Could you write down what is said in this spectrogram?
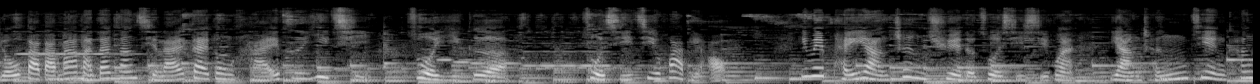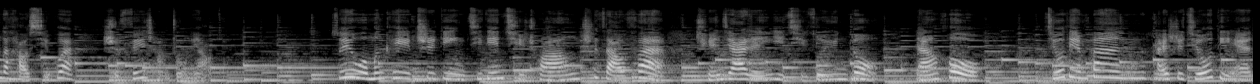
由爸爸妈妈担当起来，带动孩子一起做一个作息计划表。因为培养正确的作息习惯，养成健康的好习惯是非常重要的。所以我们可以制定几点起床、吃早饭，全家人一起做运动，然后九点半还是九点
